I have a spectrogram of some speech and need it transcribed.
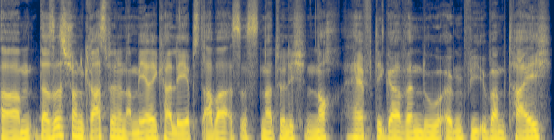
ähm, das ist schon krass, wenn du in Amerika lebst, aber es ist natürlich noch heftiger, wenn du irgendwie überm Teich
